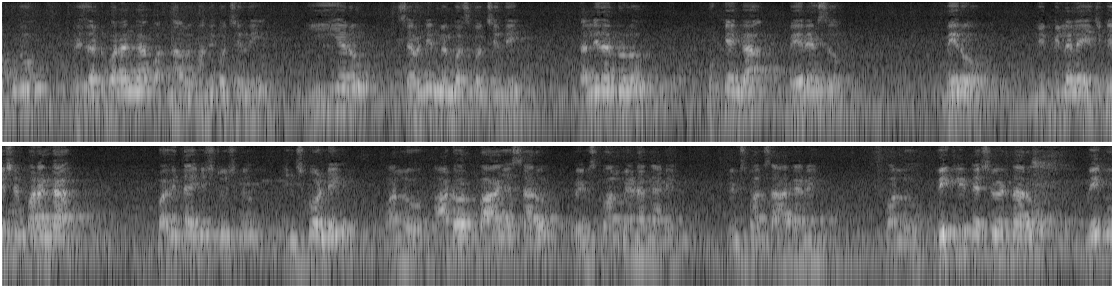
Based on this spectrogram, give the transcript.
అప్పుడు రిజల్ట్ పరంగా పద్నాలుగు మందికి వచ్చింది. ఈ ఇయర్ సెవెంటీన్ మెంబర్స్కి వచ్చింది. తల్లిదండ్రులు ముఖ్యంగా పేరెంట్స్ మీరు మీ పిల్లల ఎడ్యుకేషన్ పరంగా భవిత ఇన్స్టిట్యూషన్ ఎంచుకోండి. వాళ్ళు హార్డ్ వర్క్ బాగా చేస్తారు. ప్రిన్సిపాల్ మేడం కానీ ప్రిన్సిపాల్ సార్ కానీ వాళ్ళు వీక్లీ టెస్ట్ పెడతారు. మీకు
